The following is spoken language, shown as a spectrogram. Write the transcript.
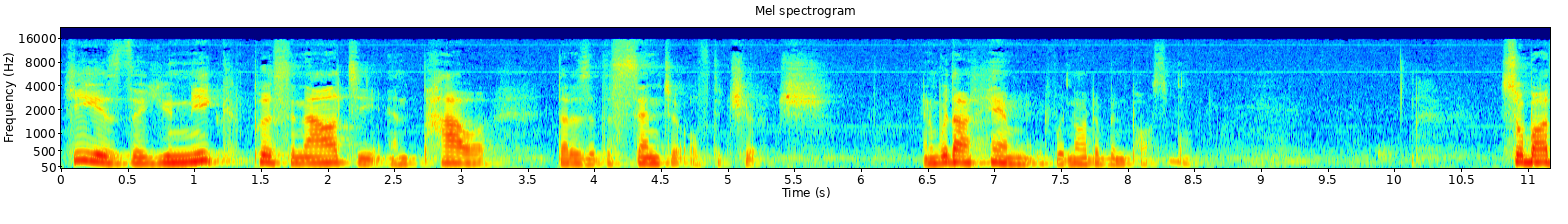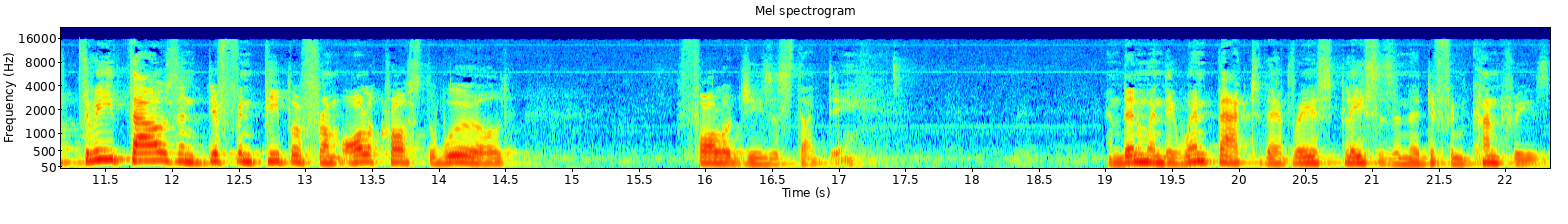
He is the unique personality and power that is at the center of the church. And without him, it would not have been possible. So, about 3,000 different people from all across the world followed Jesus that day. And then, when they went back to their various places in their different countries,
